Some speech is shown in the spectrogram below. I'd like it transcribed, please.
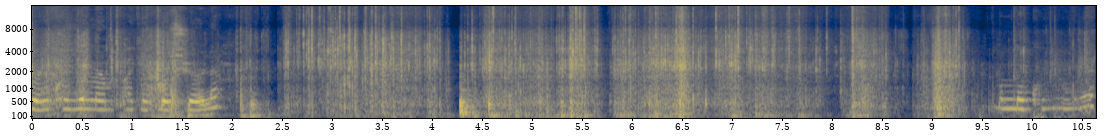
Şöyle koyayım ben paketleri şöyle. Bunu da koyayım buraya.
